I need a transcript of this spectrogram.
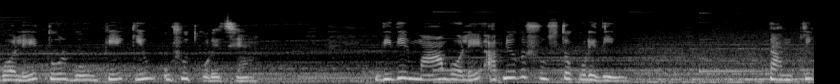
বলে, তোর বউকে কেউ ওষুধ করেছে। দিদির মা বলে, আপনি ওকে সুস্থ করে দিন। তান্ত্রিক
